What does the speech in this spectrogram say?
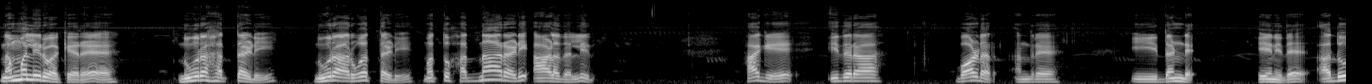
ನಮ್ಮಲ್ಲಿರುವ ಕೆರೆ ನೂರ ಹತ್ತಡಿ ನೂರ ಅರವತ್ತಡಿ ಮತ್ತು ಹದಿನಾರು ಅಡಿ ಆಳದಲ್ಲಿದೆ ಹಾಗೆ ಇದರ ಬಾರ್ಡರ್, ಅಂದರೆ ಈ ದಂಡೆ ಏನಿದೆ, ಅದು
